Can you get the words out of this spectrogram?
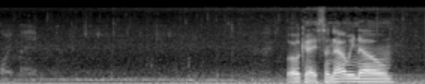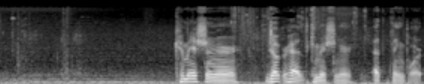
Point made. Okay, so now we know. Commissioner. Joker has the commissioner at the theme park.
